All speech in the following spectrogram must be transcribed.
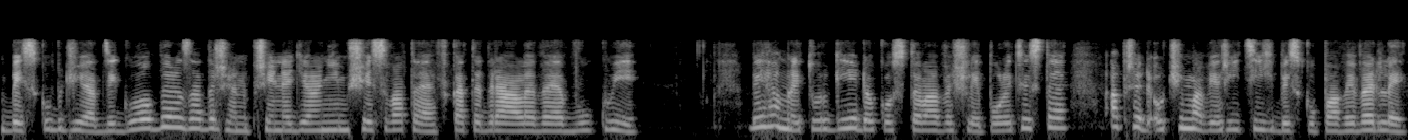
Biskup Jiaziguo byl zadržen při nedělním ši svaté v katedrále ve Wukui. Během liturgie do kostela vešli policisté a před očima věřících biskupa vyvedli.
